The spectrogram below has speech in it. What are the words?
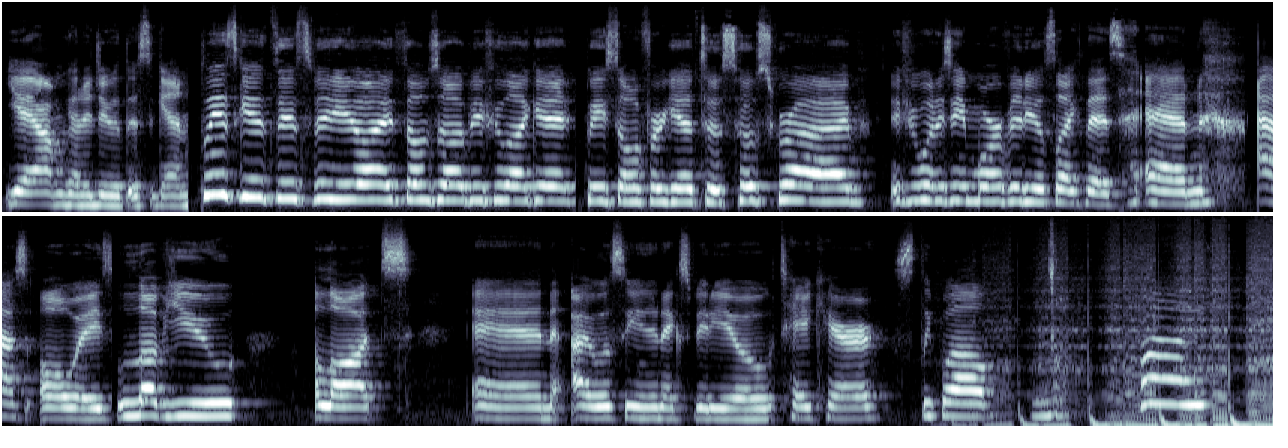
yeah, I'm gonna do this again. Please give this video a thumbs up if you like it. Please don't forget to subscribe if you want to see more videos like this. And as always, love you a lot And I will see you in the next video. Take care. Sleep well. Bye.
